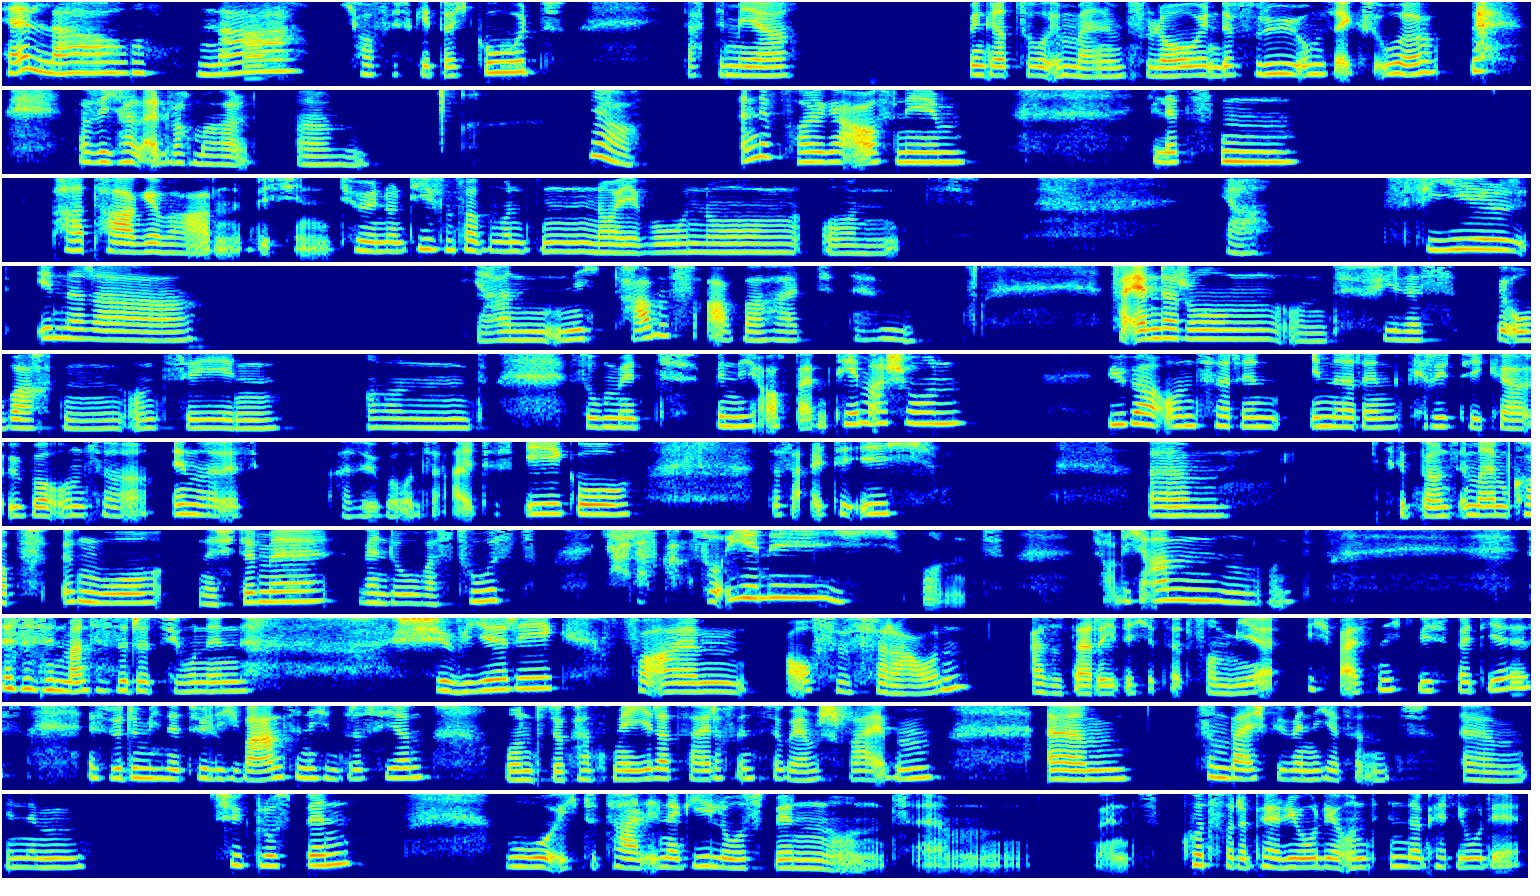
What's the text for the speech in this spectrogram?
Hello, na, ich hoffe, es geht euch gut. Ich dachte mir, ich bin gerade so in meinem Flow in der Früh um 6 Uhr, dass ich halt einfach mal, ähm, ja, eine Folge aufnehme. Die letzten paar Tage waren ein bisschen Höhen und Tiefen verbunden, neue Wohnung und ja, viel innerer, ja, nicht Kampf, aber halt ähm, Veränderung und vieles beobachten und sehen. Und somit bin ich auch beim Thema schon über unseren inneren Kritiker, über unser inneres, also über unser altes Ego, das alte Ich. Ähm, es gibt bei uns immer im Kopf irgendwo eine Stimme, wenn du was tust, ja, das kannst du eh nicht und schau dich an und das ist in manchen Situationen schwierig, vor allem auch für Frauen. Also da rede ich jetzt nicht von mir. Ich weiß nicht, wie es bei dir ist. Es würde mich natürlich wahnsinnig interessieren und du kannst mir jederzeit auf Instagram schreiben. Ähm, zum Beispiel, wenn ich jetzt ähm, in einem Zyklus bin, wo ich total energielos bin und ähm, wenn es kurz vor der Periode und in der Periode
